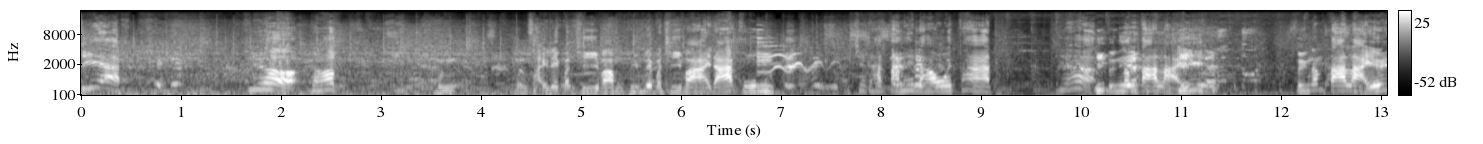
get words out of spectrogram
เฮียเฮียดักมึง มึงใส่เลขบัญชีมา มึงพิมพ์เลขบัญชีมาไอ้ดักคุงเชียร์ดักตันให้เราไอ้สัตว์ เฮียซึ้งน้ำตาไหลซึ้งน้ำตาไหลเฮ้ย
